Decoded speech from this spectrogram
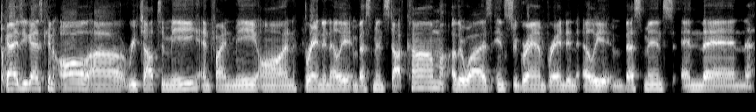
Guys, you guys can all uh, reach out to me and find me on BrandonElliottInvestments.com. Otherwise, Instagram, Brandon Elliott Investments, and then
